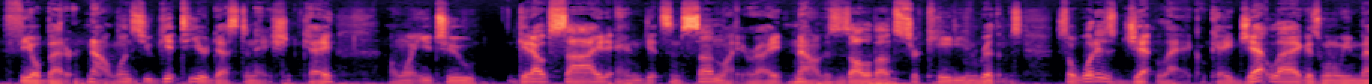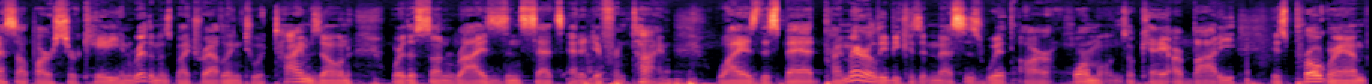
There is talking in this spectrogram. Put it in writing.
feel better. Now, once you get to your destination, okay, I want you to get outside and get some sunlight, right? Now, this is all about circadian rhythms. So, what is jet lag? Okay, jet lag is when we mess up our circadian rhythms by traveling to a time zone where the sun rises and sets at a different time. Why is this bad? Primarily because it messes with our hormones, okay? Our body is programmed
